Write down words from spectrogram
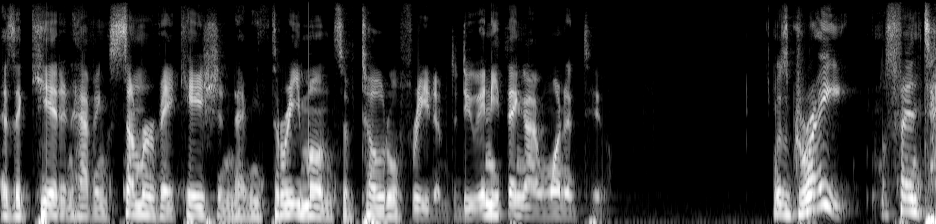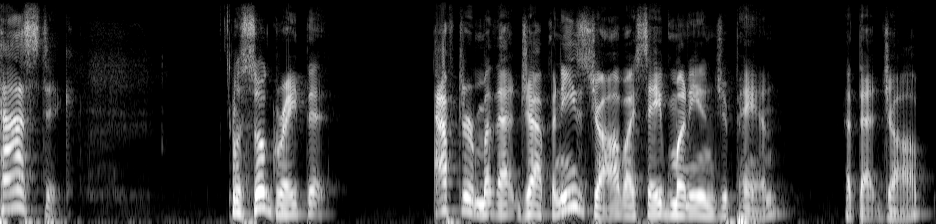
as a kid and having summer vacation, having 3 months of total freedom to do anything I wanted to. It was great. It was fantastic. It was so great that after that Japanese job, I saved money in Japan at that job.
